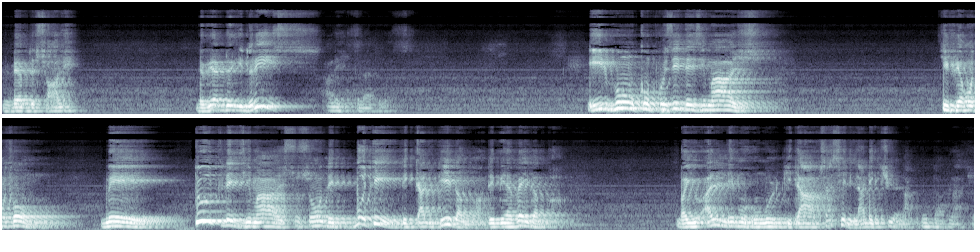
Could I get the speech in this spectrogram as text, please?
le verbe de Saleh, le verbe de Idris Ils vont composer des images différentes formes, mais toutes les images, ce sont des beautés, des qualités d'Allah, des merveilles d'Allah. Ça, c'est la lecture, la contemplation.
